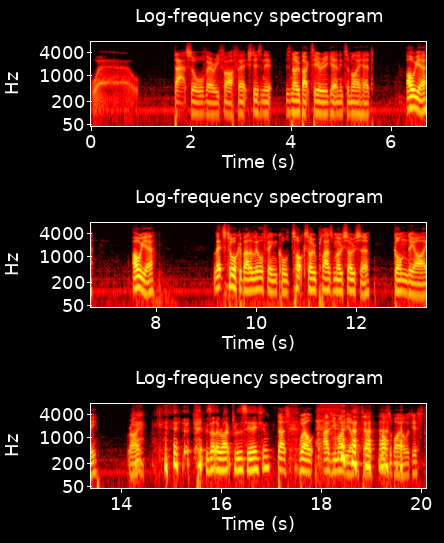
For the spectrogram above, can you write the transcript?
well, that's all very far fetched, isn't it? There's no bacteria getting into my head. Oh yeah, oh yeah. Let's talk about a little thing called toxoplasmososa, gondii, right? Is that the right pronunciation? That's well, as you might be able to tell, not a biologist.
